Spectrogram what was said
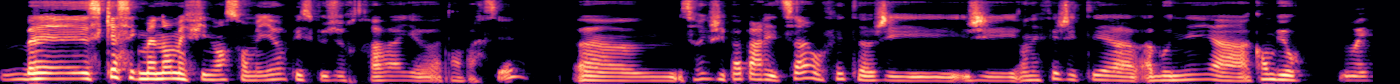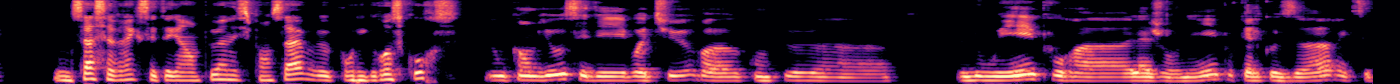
Ben, ce qu'il y a, c'est que maintenant mes finances sont meilleures puisque je retravaille à temps partiel. Euh, c'est vrai que j'ai pas parlé de ça. En fait, euh, j'ai, j'ai, en effet, j'étais euh, abonné à Cambio. Ouais. Donc ça, c'est vrai que c'était un peu indispensable pour les grosses courses. Donc Cambio, c'est des voitures qu'on peut louer pour la journée, pour quelques heures, etc.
